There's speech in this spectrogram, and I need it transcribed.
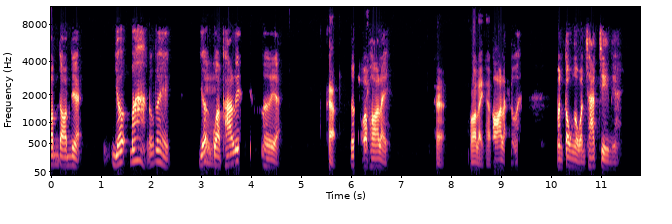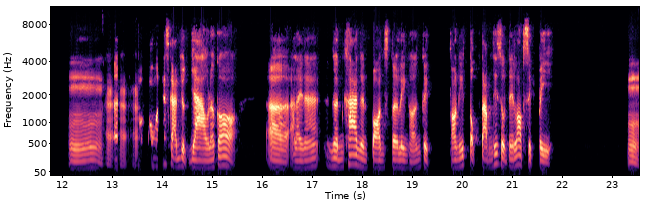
ลอนดอน เนี่ย เยอะมากน้องเด็กเยอะกว่าปารีสเลยอะ ครับแล้วว่าเพราะอะไรฮะ เพราะอะไรครับเพราะอะไรรู้ไหมมันตรงกับวันชาติจีนไงอืมฮะฮะฮะตรงกับเทศกาลหยุดยาวแล้วก็เอ่ออะไรนะ เงินค่าเงินปอนด์สเตอร์ลิงของอังกฤษ ตอนนี้ตกต่ำที่สุดในรอบสิบปี อืม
